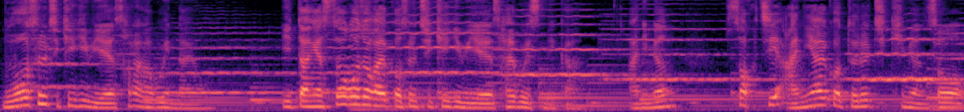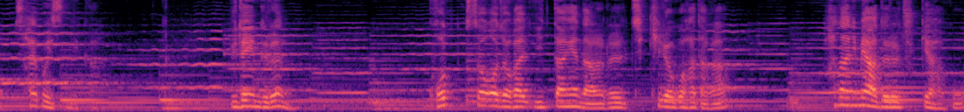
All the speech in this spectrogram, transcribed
무엇을 지키기 위해 살아가고 있나요? 이 땅에 썩어져 갈 것을 지키기 위해 살고 있습니까? 아니면 썩지 아니할 것들을 지키면서 살고 있습니까? 유대인들은 곧 썩어져 갈 이 땅의 나라를 지키려고 하다가 하나님의 아들을 죽게 하고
